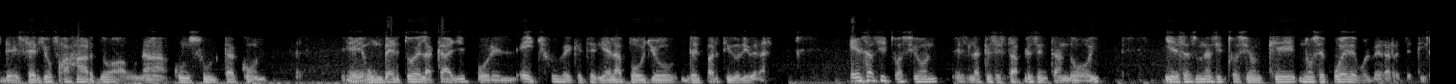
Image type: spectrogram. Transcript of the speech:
de Sergio Fajardo a una consulta con eh, Humberto de la Calle por el hecho de que tenía el apoyo del Partido Liberal. Esa situación es la que se está presentando hoy y esa es una situación que no se puede volver a repetir.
